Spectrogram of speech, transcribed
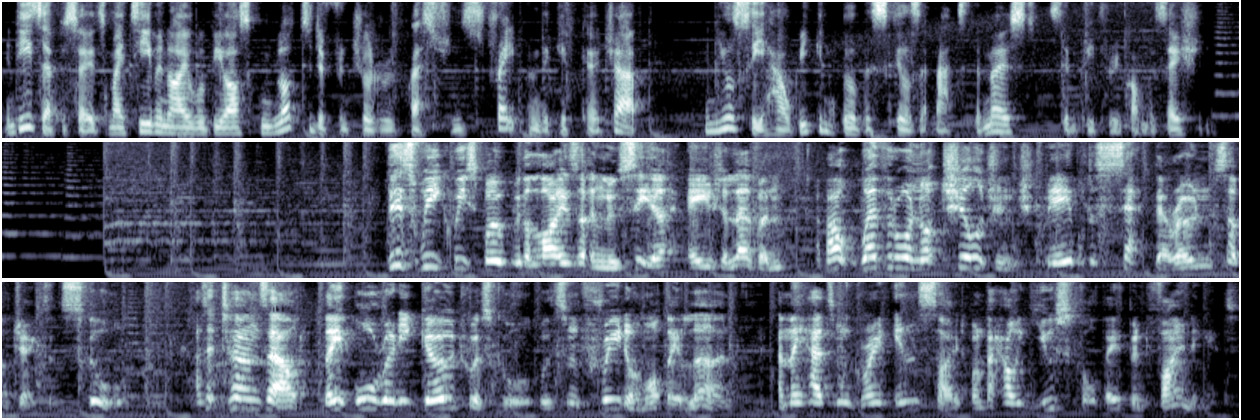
In these episodes, my team and I will be asking lots of different children questions straight from the Kid Coach app, and you'll see how we can build the skills that matter the most simply through conversation. This week we spoke with Eliza and Lucia, aged 11, about whether or not children should be able to set their own subjects at school. As it turns out, they already go to a school with some freedom on what they learn, and they had some great insight onto how useful they've been finding it.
